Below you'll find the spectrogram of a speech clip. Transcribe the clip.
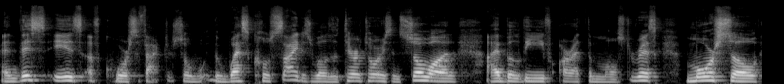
And this is of course a factor. So the west coast side as well as the territories and so on i believe are at the most risk more so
